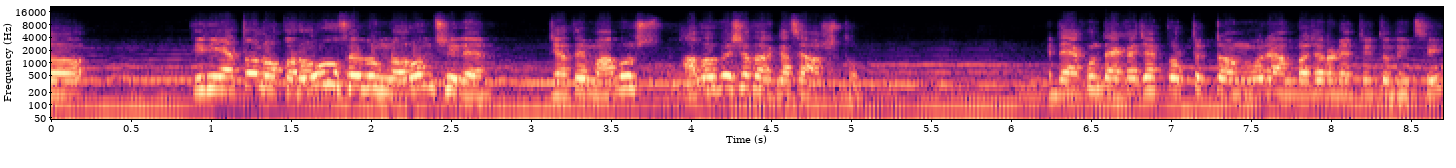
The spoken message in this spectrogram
তো তিনি এত রৌফ এবং নরম ছিলেন যাতে মানুষ ভালোবেসে তার কাছে আসতো। কিন্তু এখন দেখা যায় প্রত্যেকটা অঙ্গনে আমরা যারা নেতৃত্ব দিচ্ছি,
